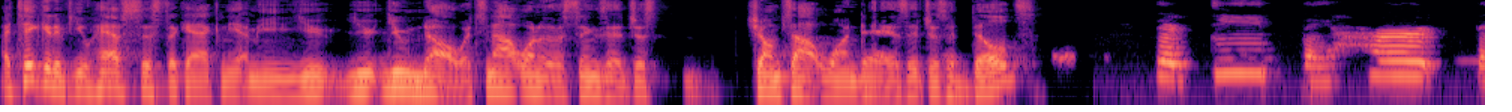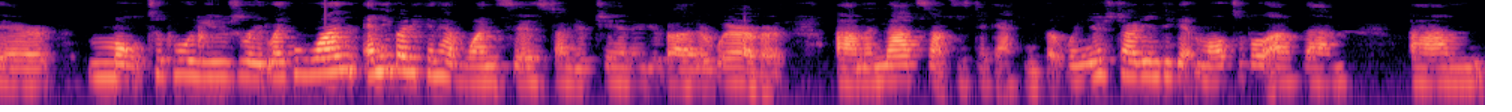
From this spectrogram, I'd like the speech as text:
I take it if you have cystic acne, I mean, you you you know it's not one of those things that just jumps out one day? Is it just it builds? They're deep, they hurt, they're multiple usually. Like one, anybody can have one cyst on your chin or your butt or wherever, um, and that's not cystic acne. But when you're starting to get multiple of them, um,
